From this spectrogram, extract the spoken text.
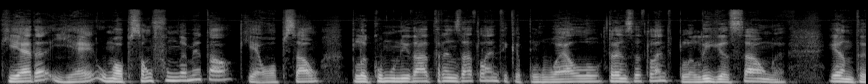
que era e é uma opção fundamental, que é a opção pela comunidade transatlântica, pelo elo transatlântico, pela ligação entre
